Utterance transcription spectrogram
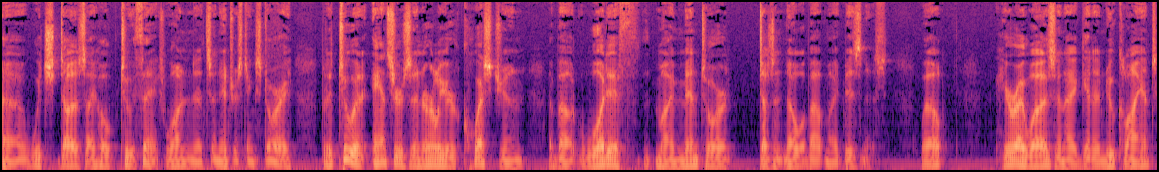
uh, which does, I hope, two things. One, it's an interesting story, but two, it answers an earlier question about what if my mentor doesn't know about my business. Well, here I was, and I get a new client,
